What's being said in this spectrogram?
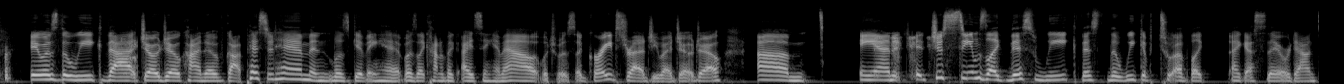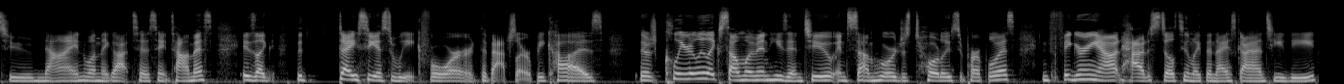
it was the week that JoJo kind of got pissed at him and was giving him was like kind of like icing him out, which was a great strategy by JoJo. Um, and it, it just seems like this week, this the week of, tw- of like I guess they were down to nine when they got to St. Thomas is like the diciest week for The Bachelor because there's clearly like some women he's into and some who are just totally superfluous and figuring out how to still seem like the nice guy on TV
